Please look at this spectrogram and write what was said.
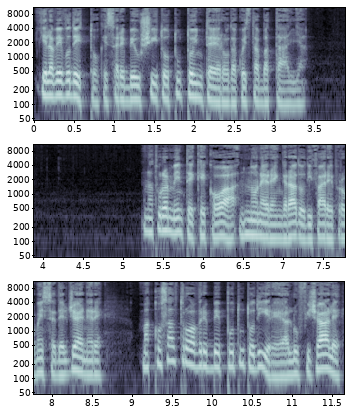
Gliel'avevo detto che sarebbe uscito tutto intero da questa battaglia. Naturalmente Kekoa non era in grado di fare promesse del genere, ma cos'altro avrebbe potuto dire all'ufficiale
